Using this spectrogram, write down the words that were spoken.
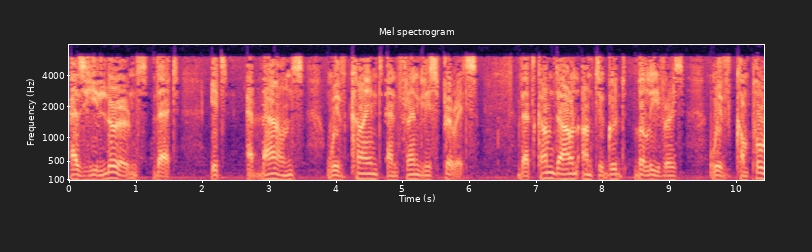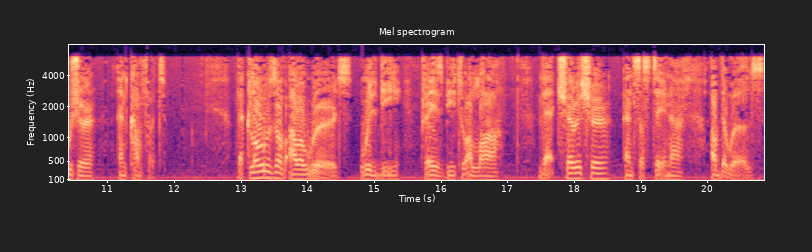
as he learns that it abounds with kind and friendly spirits that come down unto good believers with composure and comfort. The close of our words will be Praise be to Allah, the cherisher and sustainer of the worlds.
